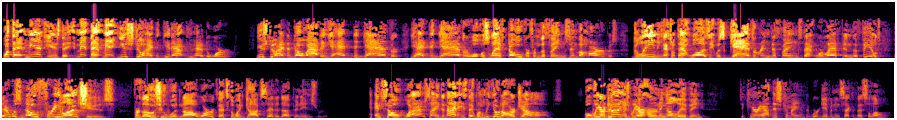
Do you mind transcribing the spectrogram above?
what that meant is that meant, that meant you still had to get out and you had to work. You still had to go out and you had to gather. You had to gather what was left over from the things in the harvest. Gleaning, that's what that was. It was gathering the things that were left in the fields. There was no free lunches for those who would not work. That's the way God set it up in Israel. And so what I'm saying tonight is that when we go to our jobs, what we are doing is we are earning a living to carry out this command that we're given in 2 Thessalonians.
